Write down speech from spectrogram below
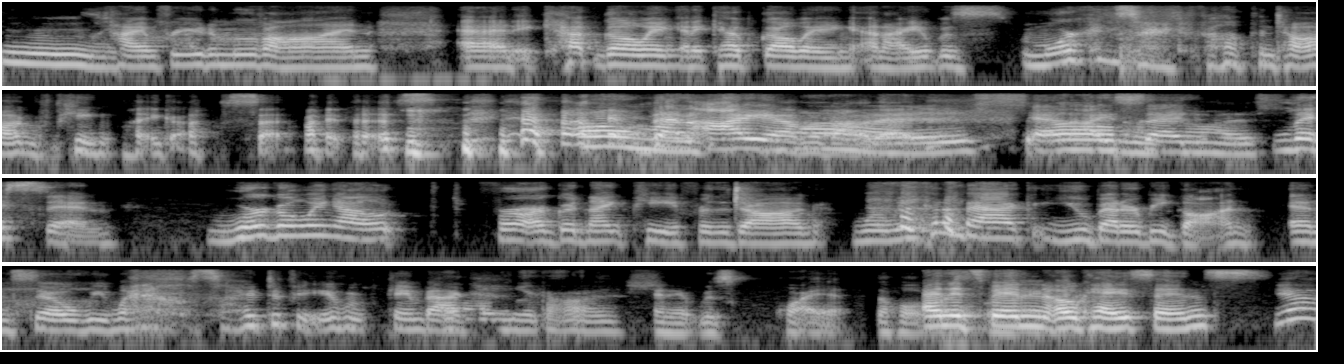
oh time God. for you to move on and it kept going and it kept going and i was more concerned about the dog being like upset by this oh than i am about it and oh i said gosh. listen we're going out for our good night pee for the dog. When we come back, you better be gone. And so we went outside to pee. We came back. Oh my gosh! And it was quiet the whole. Time. And it's been night. okay since. Yeah.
